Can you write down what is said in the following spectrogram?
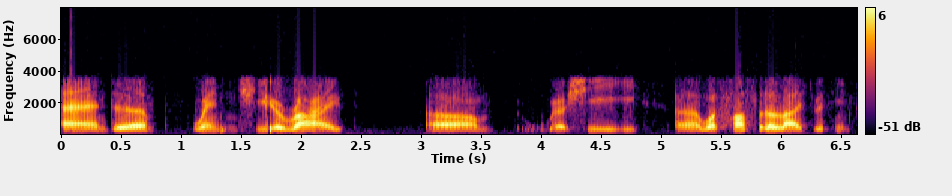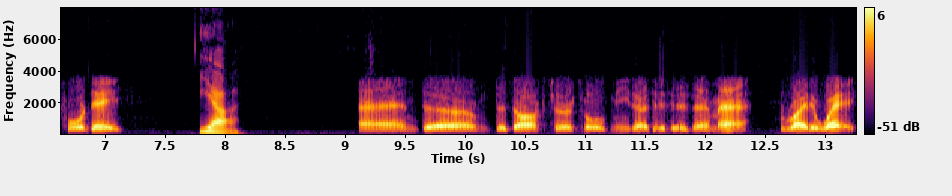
and uh, when she arrived, um, she uh, was hospitalized within four days. yeah, and um, the doctor told me that it is MS right away.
